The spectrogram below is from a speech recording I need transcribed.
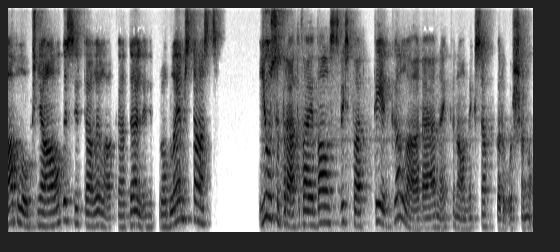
aplūkšņa algas ir tā lielākā daļa problēmas stāsts. Jūsuprāt, vai valsts vispār tiek galā ar ēnu ekonomikas apkarošanu,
